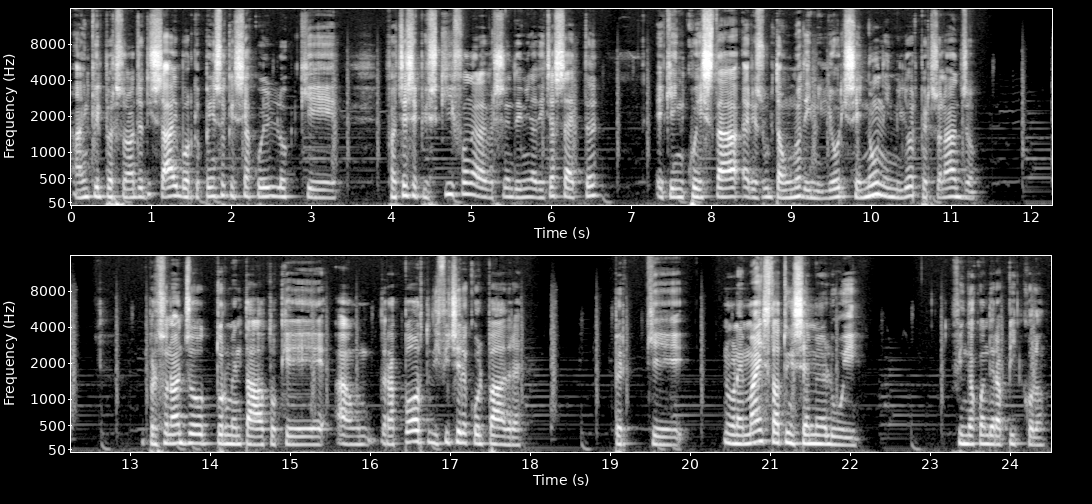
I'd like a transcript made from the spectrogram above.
Anche il personaggio di Cyborg penso che sia quello che facesse più schifo nella versione 2017 e che in questa risulta uno dei migliori, se non il miglior personaggio. Un personaggio tormentato che ha un rapporto difficile col padre perché non è mai stato insieme a lui fin da quando era piccolo.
